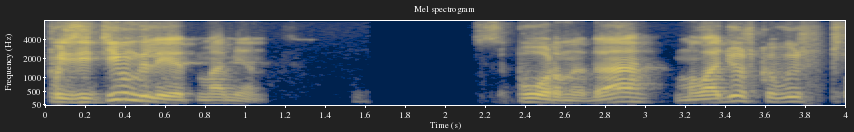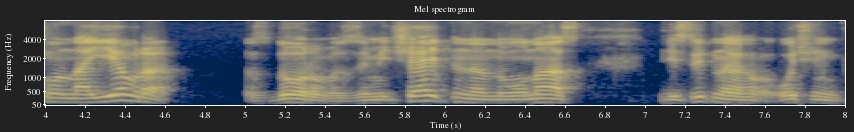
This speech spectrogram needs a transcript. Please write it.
Позитивный ли этот момент? Спорно, да. Молодежка вышла на Евро, здорово, замечательно, но у нас действительно очень,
